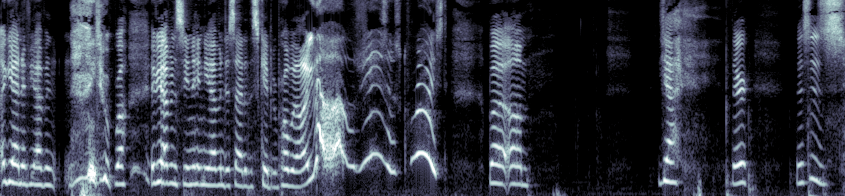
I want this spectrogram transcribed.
Again, if you haven't, if you haven't seen it and you haven't decided to skip, you're probably like, no, Jesus Christ. But um, yeah, there. This is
